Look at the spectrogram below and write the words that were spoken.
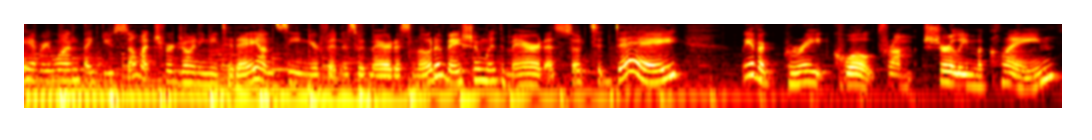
everyone. Thank you so much for joining me today on Senior Fitness with Meredith Motivation with Meredith. So, today we have a great quote from Shirley MacLaine.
